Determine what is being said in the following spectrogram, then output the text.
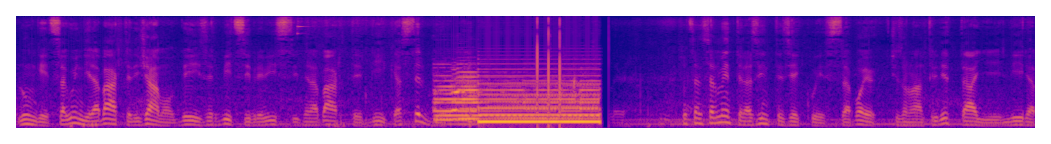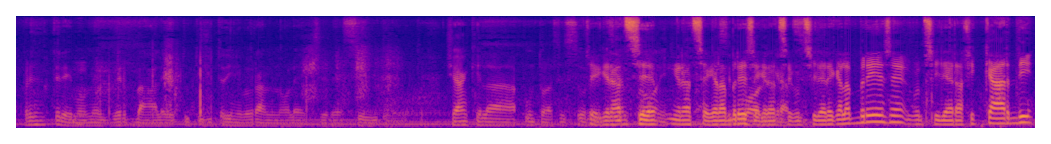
lunghezza, quindi la parte diciamo, dei servizi previsti nella parte di Castelverde Sostanzialmente la sintesi è questa, poi ci sono altri dettagli, li rappresenteremo nel verbale e tutti i cittadini potranno leggere a seguito. C'è anche l'assessore sì, grazie, Antoni, grazie Calabrese, grazie, grazie consigliere Calabrese, consigliera Ficcardi,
